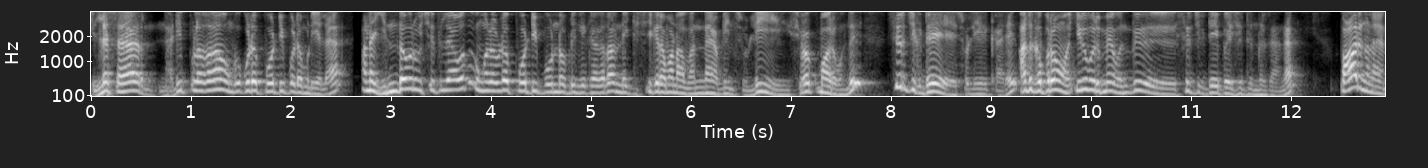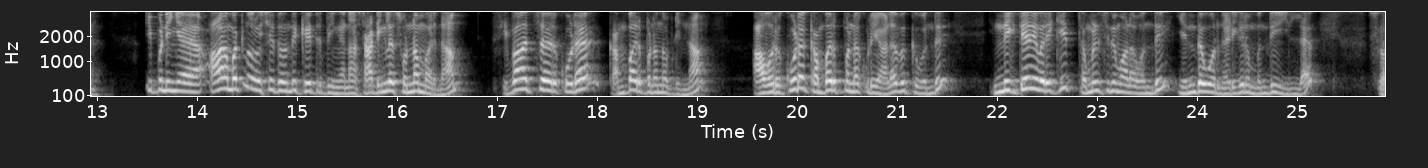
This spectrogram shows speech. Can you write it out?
இல்லை சார் நடிப்பில் தான் உங்கள் கூட போட்டி போட முடியலை. ஆனால் இந்த ஒரு விஷயத்துலையாவது உங்களை விட போட்டி போடணும் அப்படிங்கிறக்காக தான் இன்றைக்கி சீக்கிரமாக நான் வந்தேன் அப்படின்னு சொல்லி சிவகுமார் வந்து சிரிச்சுக்கிட்டே சொல்லியிருக்காரு. அதுக்கப்புறம் இருவருமே வந்து சிரிச்சுக்கிட்டே பேசிகிட்டு இருந்திருக்காங்க. பாருங்களேன். இப்போ நீங்கள் ஆரம்பத்தில் ஒரு விஷயத்தை வந்து கேட்டிருப்பீங்க. நான் ஸ்டார்டிங்கில் சொன்ன மாதிரி தான் சிவாஜ் சார் கூட கம்பேர் பண்ணணும் அப்படின்னா அவர் கூட கம்பேர் பண்ணக்கூடிய அளவுக்கு வந்து இன்றைக்கு தேதி வரைக்கும் தமிழ் சினிமாவில் வந்து எந்த ஒரு நடிகரும் வந்து இல்லை. ஸோ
